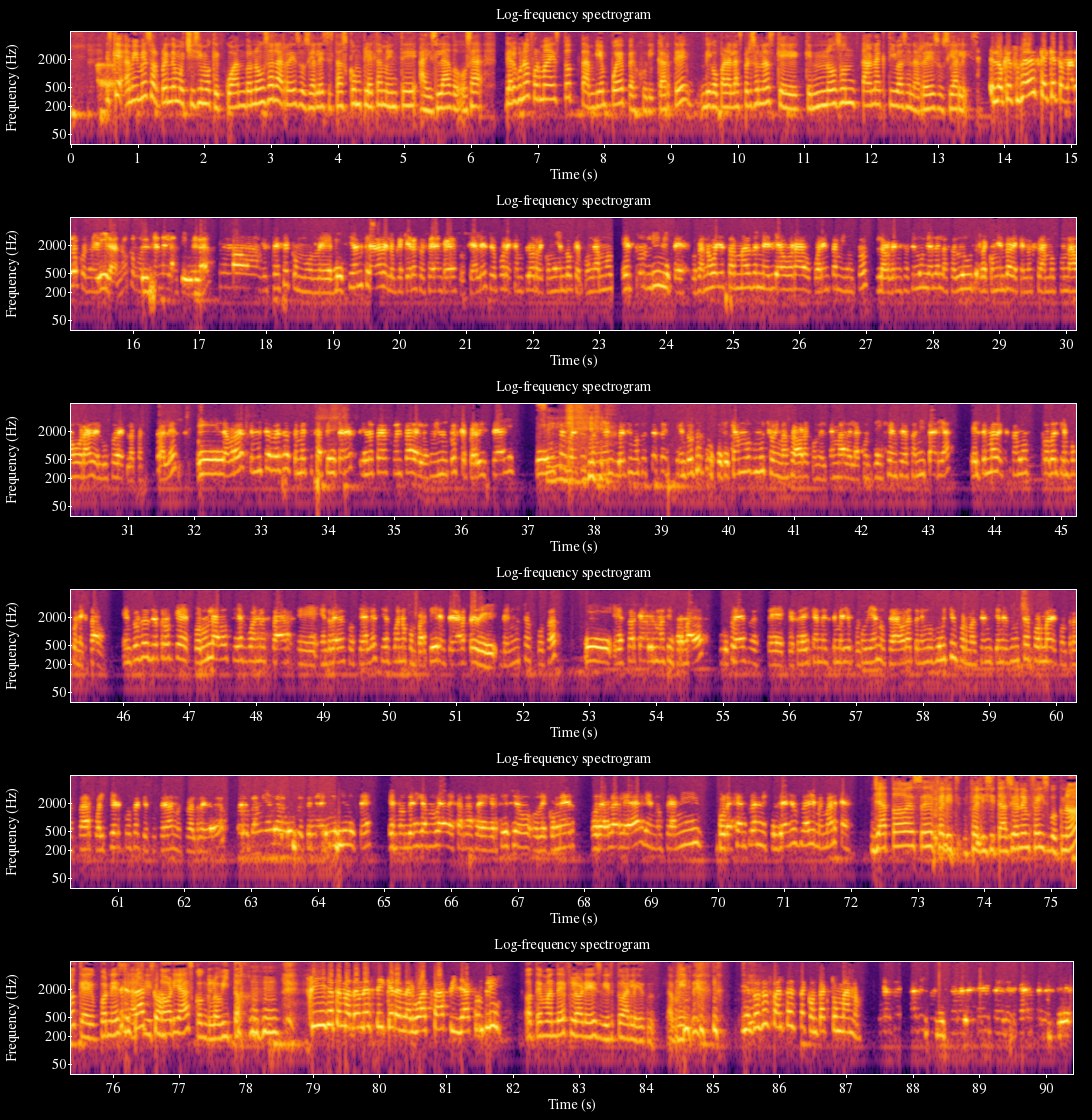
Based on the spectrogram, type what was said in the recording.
es que a mí me sorprende muchísimo que cuando no usas las redes sociales estás completamente aislado. O sea, de alguna forma esto también puede perjudicarte, digo, para las personas que, que no son tan activas en las redes sociales. Lo que sucede es que hay que tomarlo con medida, ¿no? Como decían en la antigüedad, una especie como de visión clara de lo que quieres hacer en redes sociales. Yo, por ejemplo, recomiendo que pongamos estos límites, o sea, no voy a estar más de media hora o 40 minutos. La Organización Mundial de la Salud recomienda de que no excedamos una hora del uso de plataformas y la verdad es que muchas veces te metes a Pinterest y no te das cuenta de los minutos que perdiste ahí. Y sí. muchas veces también decimos, este entonces justificamos mucho, y más ahora con el tema de la contingencia sanitaria, el tema de que estamos todo el tiempo conectados. Entonces yo creo que por un lado sí es bueno estar eh, en redes sociales, sí es bueno compartir, enterarte de, de muchas cosas y estar cada vez más informados. Ustedes este, que se dedican a este medio, pues muy bien, o sea, ahora tenemos mucha información y tienes mucha forma de contrastar cualquier cosa que suceda a nuestro alrededor, pero también debemos de tener un límite en donde digas no voy a dejar de hacer ejercicio o de comer o de hablarle a alguien. O sea, a mí, por ejemplo, en mi cumpleaños nadie me marca. Ya todo es eh, fel felicitación en Facebook, ¿no? Que pones Exacto. las historias con globito. sí, yo te mandé un sticker en el WhatsApp y ya cumplí. O te mandé flores virtuales también. y entonces falta este contacto humano. Ya sea felicitar a la gente, acercarse,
